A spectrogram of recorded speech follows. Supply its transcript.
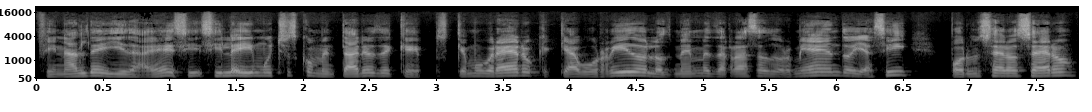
final de ida, ¿eh? Sí, sí leí muchos comentarios de que, pues, qué mugrero, que qué aburrido, los memes de raza durmiendo y así, por un 0-0.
